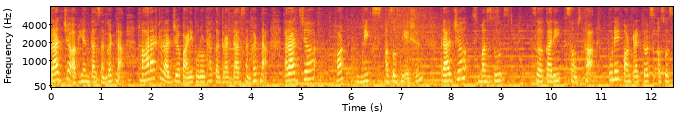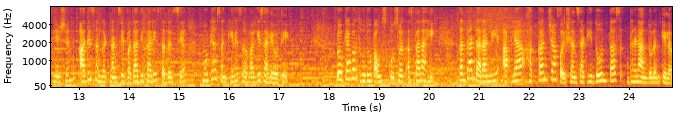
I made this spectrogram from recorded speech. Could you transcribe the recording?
राज्य अभियंता संघटना महाराष्ट्र राज्य पाणीपुरवठा कंत्राटदार संघटना राज्य हॉट मिक्स असोसिएशन राज्य मजदूर सहकारी संस्था पुणे कॉन्ट्रॅक्टर्स असोसिएशन आदी संघटनांचे पदाधिकारी सदस्य मोठ्या संख्येने सहभागी झाले होते. डोक्यावर धोधो पाऊस कोसळत असतानाही कंत्राटदारांनी आपल्या हक्कांच्या पैशांसाठी दोन तास धरणं आंदोलन केलं.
